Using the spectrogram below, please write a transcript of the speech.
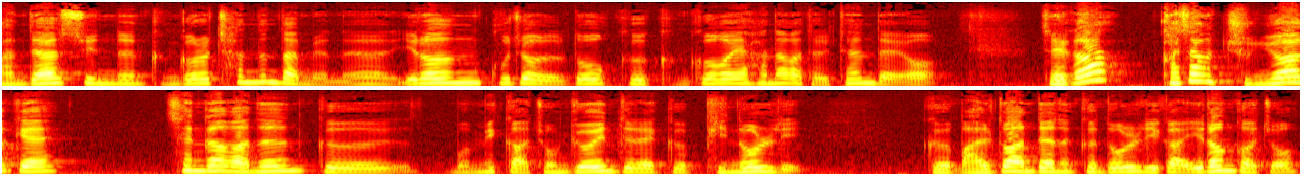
반대할 수 있는 근거를 찾는다면은 이런 구절도 그 근거의 하나가 될 텐데요. 제가 가장 중요하게 생각하는 그 뭡니까 종교인들의 그 비논리, 그 말도 안 되는 그 논리가 이런 거죠.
